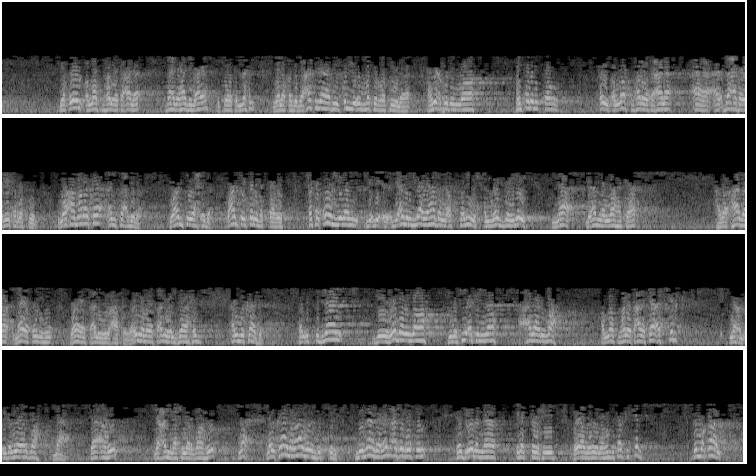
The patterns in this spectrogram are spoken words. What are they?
يقول الله سبحانه وتعالى بعد هذه الآية في سورة النحل ولقد بعثنا في كل أمة رسولا أن اعبدوا الله واجتنبوا الطاغوت. طيب الله سبحانه وتعالى آه، بعث إليك الرسول وأمرك أن تعبده وأن توحده وأن تجتنب الطاغوت فتقول لمن لأمر الله هذا الصريح الموجه إليه لا لأن الله شاء هذا هذا لا يقوله ولا يفعله عاقل وإنما يفعله الجاحد المكابر فالاستدلال برضا الله بمشيئة الله على رضاه. الله سبحانه وتعالى شاء الشرك. نعم إذا هو يرضاه. لا. شاءه. نعم لكن يرضاه. لا. لو كان راضيا بالشرك لماذا يبعث الرسل يدعون الناس إلى التوحيد ويأمرونهم بترك الشرك؟ ثم قال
